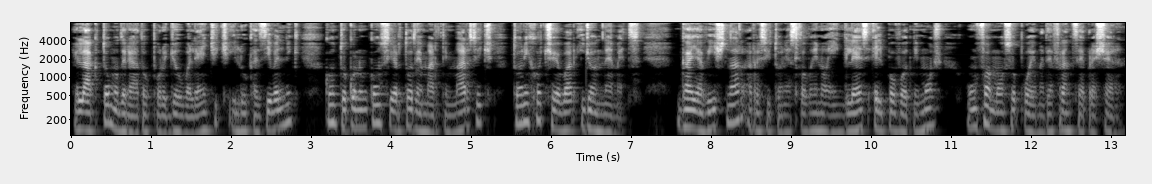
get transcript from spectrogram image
El acto, moderado por Joe Valencic y Lucas Zivelnik, contó con un concierto de Martin Marsic, Tony Hochevar y John Nemetz. Gaia Vishnar recitó en esloveno e inglés el Povodny un famoso poema de Franz Prešeren,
